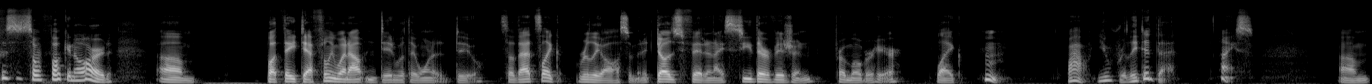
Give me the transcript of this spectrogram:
this is so fucking hard. Um but they definitely went out and did what they wanted to do. So that's like really awesome and it does fit and I see their vision from over here. Like, hmm. Wow, you really did that. Nice. Um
